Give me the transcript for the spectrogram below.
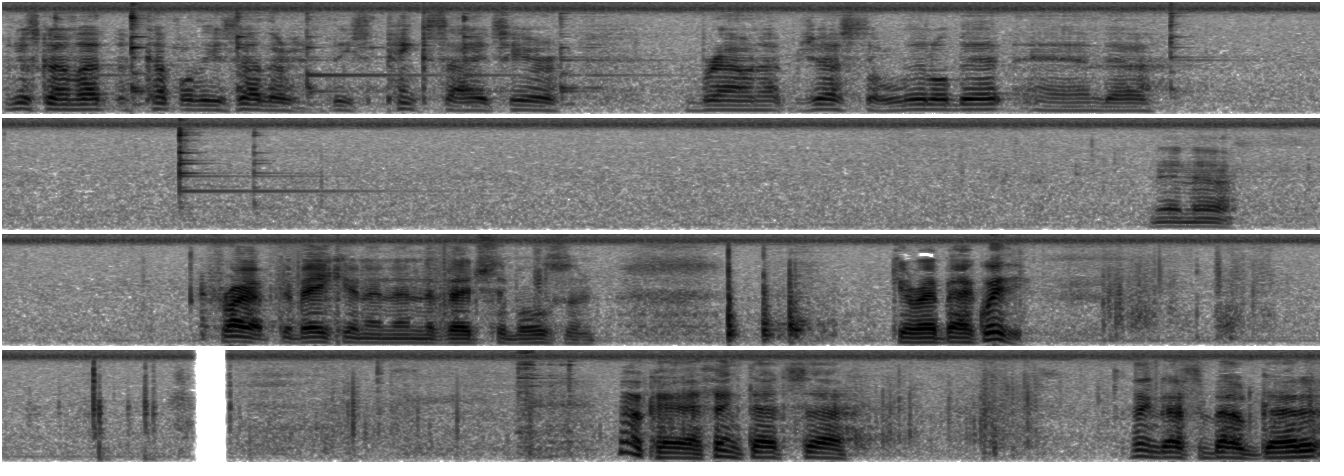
I'm just going to let a couple of these other, these pink sides here brown up just a little bit and uh, then uh, fry up the bacon and then the vegetables and get right back with you. Okay, I think that's uh, I think that's about got it.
